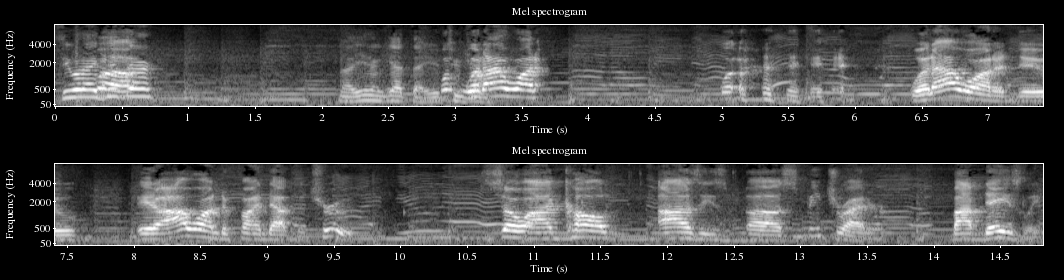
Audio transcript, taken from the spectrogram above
See what I Well- did there? No, you didn't get that. You're What, too what. I want, what, what I want to do, you know, I wanted to find out the truth. So I called Ozzy's uh, speechwriter, Bob Daisley.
